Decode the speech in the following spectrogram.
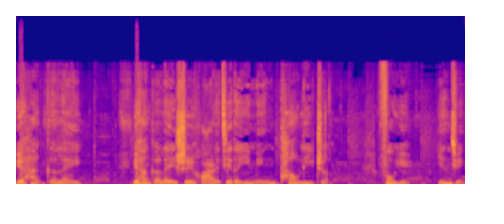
约翰·格雷。约翰·格雷是华尔街的一名套利者，富裕、英俊。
